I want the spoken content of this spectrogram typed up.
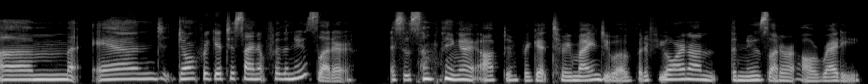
Um, and don't forget to sign up for the newsletter. This is something I often forget to remind you of, but if you aren't on the newsletter already,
